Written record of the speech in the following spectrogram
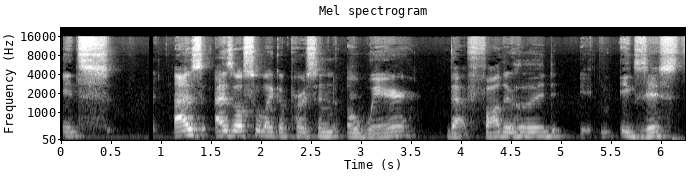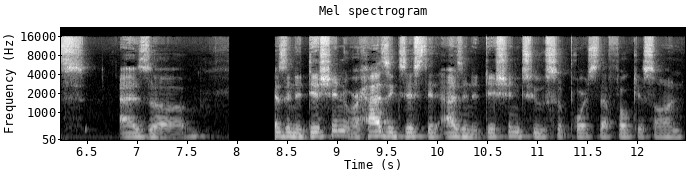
it's as as also like a person aware that fatherhood exists as a as an addition or has existed as an addition to supports that focus on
